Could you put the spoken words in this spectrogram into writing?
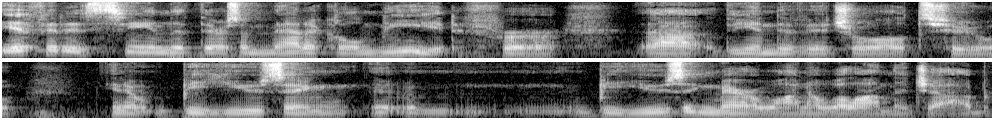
if it is seen that there's a medical need for uh, the individual to, you know, be using be using marijuana while on the job,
